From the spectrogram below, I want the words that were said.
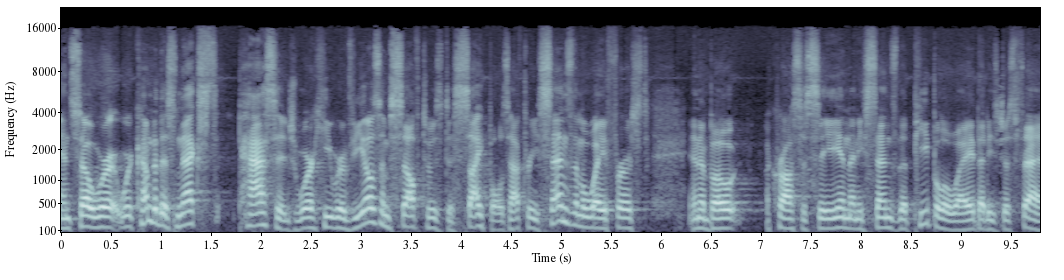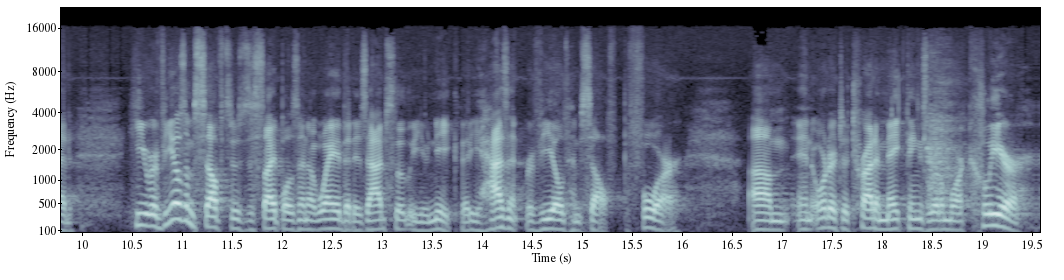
And so we're, we're come to this next passage where he reveals himself to his disciples after he sends them away first in a boat across the sea, and then he sends the people away that he's just fed. He reveals himself to his disciples in a way that is absolutely unique, that he hasn't revealed himself before, um, in order to try to make things a little more clear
